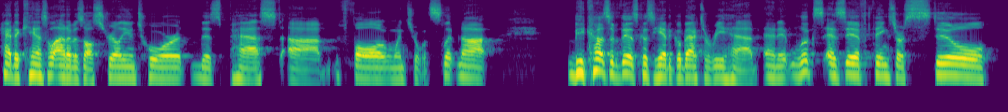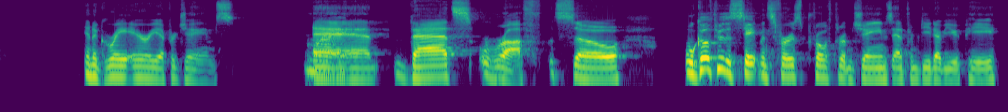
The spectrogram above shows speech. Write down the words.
had to cancel out of his Australian tour this past uh, fall and winter with Slipknot because of this, because he had to go back to rehab. And it looks as if things are still in a gray area for James. And that's rough. So we'll go through the statements first, both from James and from DWP.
